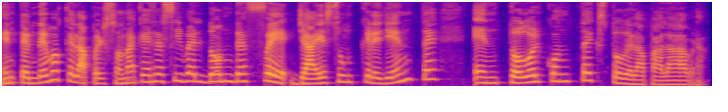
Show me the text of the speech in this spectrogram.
Entendemos que la persona que recibe el don de fe ya es un creyente en todo el contexto de la palabra.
